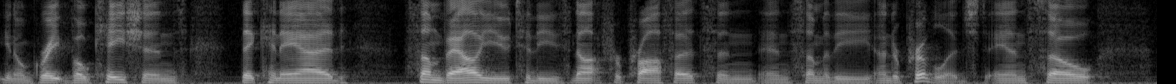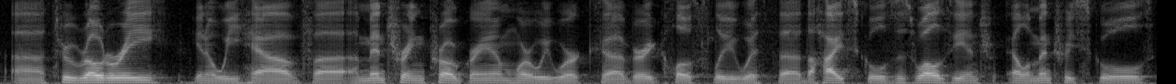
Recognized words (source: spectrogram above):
you know great vocations that can add some value to these not-for-profits and, and some of the underprivileged. And so uh, through Rotary, you know, we have uh, a mentoring program where we work uh, very closely with uh, the high schools as well as the elementary schools.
